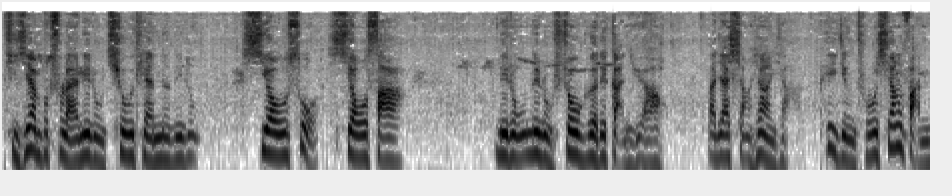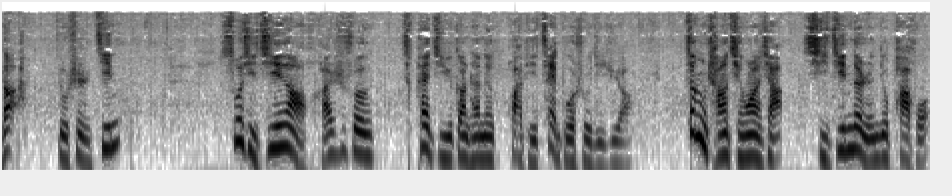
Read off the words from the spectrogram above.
体现不出来那种秋天的那种萧索、萧杀，那种那种收割的感觉啊！大家想象一下，配景图相反的就是金。说起金啊，还是说还基于刚才那话题再多说几句啊。正常情况下，起金的人就怕火，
